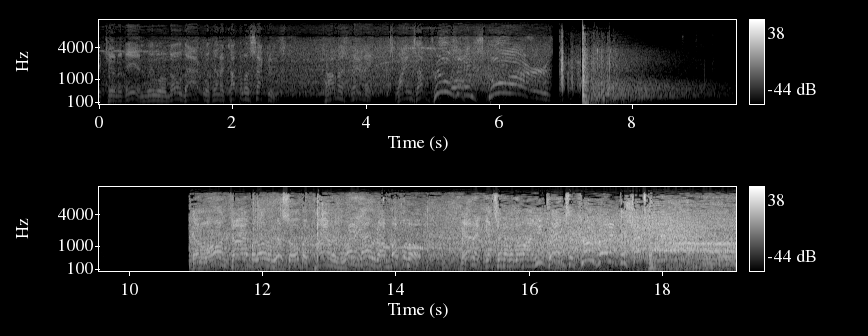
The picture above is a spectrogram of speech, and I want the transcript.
Opportunity, and we will know that within a couple of seconds. Thomas Vanek winds up, drills it, and scores! Got a long time without a whistle, but time is running out on Buffalo. Vanek gets in over the line. He drags it through, going into shot.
